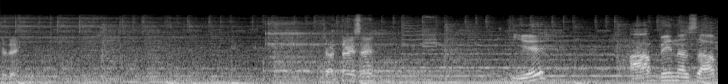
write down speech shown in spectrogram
ये देख। जानता है इसे? ये? आप भी ना साहब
